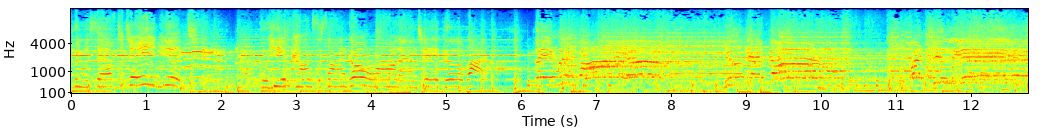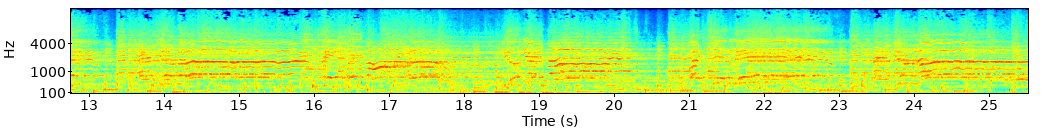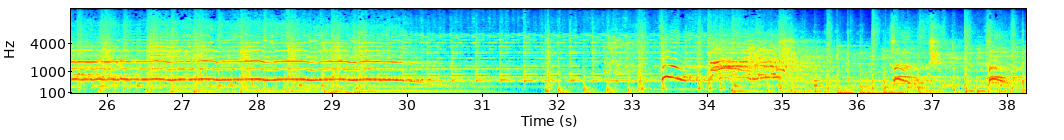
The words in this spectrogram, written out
Bring yourself to take it. Well, here comes ho.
